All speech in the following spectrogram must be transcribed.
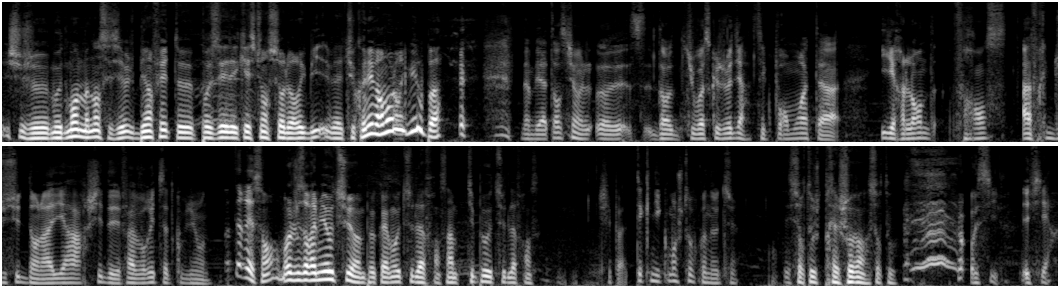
Je, je me demande maintenant si j'ai bien fait de te poser des questions sur le rugby. Eh ben, tu connais vraiment le rugby ou pas? Non mais attention, euh, c'est- dans- tu vois ce que je veux dire C'est que pour moi, tu as Irlande, France, Afrique du Sud dans la hiérarchie des favoris de cette Coupe du Monde. Intéressant. Moi, je les aurais mis au-dessus, un peu quand même, au-dessus de la France, un petit peu au-dessus de la France. Je sais pas, techniquement, je trouve qu'on est au-dessus. Et surtout très chauvin, surtout. Aussi, et fier.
